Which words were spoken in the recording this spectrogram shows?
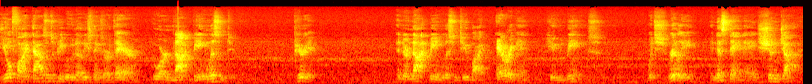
you'll find thousands of people who know these things are there who are not being listened to. Period. And they're not being listened to by arrogant human beings, which really, in this day and age, shouldn't jive.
